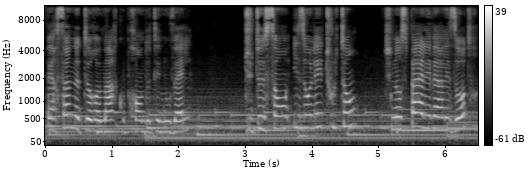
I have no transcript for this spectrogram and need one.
Personne ne te remarque ou prend de tes nouvelles. Tu te sens isolé tout le temps? Tu n'oses pas aller vers les autres?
